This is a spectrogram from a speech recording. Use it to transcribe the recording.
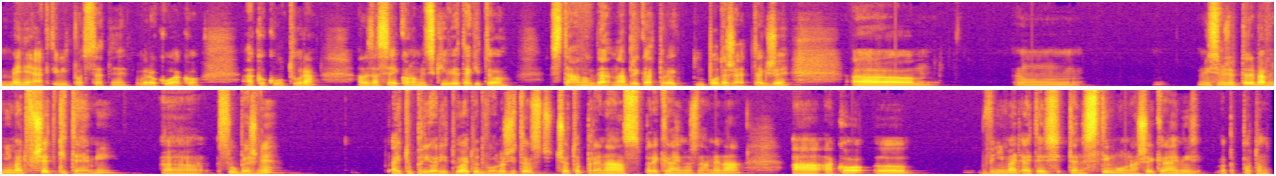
menej aktivít podstatne v roku ako, ako kultúra, ale zase ekonomicky vie takýto stánok dá napríklad projekt podržať. Takže uh, um, myslím, že treba vnímať všetky témy uh, súbežne, aj tú prioritu, aj tú dôležitosť, čo to pre nás, pre krajinu znamená a ako uh, vnímať aj tej, ten stimul našej krajiny potom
